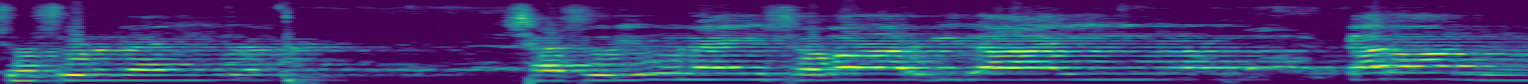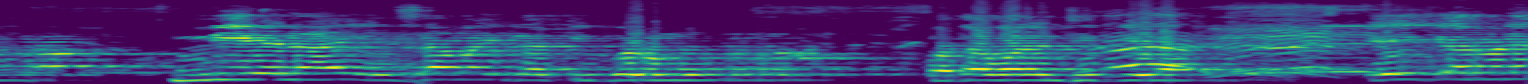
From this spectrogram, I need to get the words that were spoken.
শ্বশুর নাই শাশুড়িও নাই সবার বিদায়। কারণ মেয়ে নাই জামাইটা কি করব? কথা বলেন ঠিক কিনা? এই কারণে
